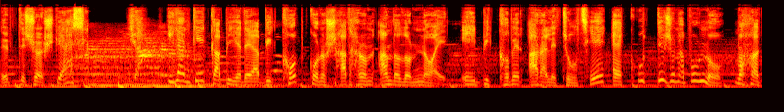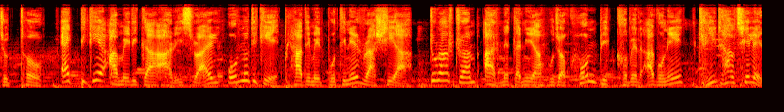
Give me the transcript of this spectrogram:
Irtişöşkes. Ya, ইরানকে কাঁপিয়ে দেয়া বিক্ষোভ কোনো সাধারণ আন্দোলন নয় এই বিক্ষোভের আড়ালে চলছে এক উত্তেজনাপূর্ণ মহাযুদ্ধ একদিকে আমেরিকা আর ইসরায়েল অন্যদিকে ভ্লাদিমির পুতিনের রাশিয়া ডোনাল্ড ট্রাম্প আর নেতানিয়াহু যখন বিক্ষোভের আগুনে ঘি ঢালছিলেন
